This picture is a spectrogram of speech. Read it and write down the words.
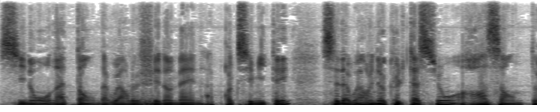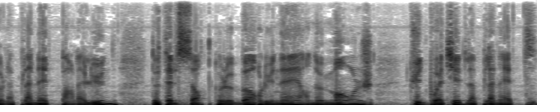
Sinon, on attend d'avoir le phénomène à proximité. C'est d'avoir une occultation rasante de la planète par la Lune, de telle sorte que le bord lunaire ne mange qu'une moitié de la planète.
